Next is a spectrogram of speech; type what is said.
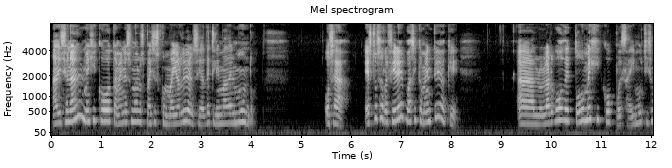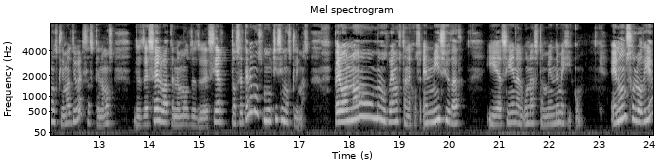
Adicional, México también es uno de los países con mayor diversidad de clima del mundo. O sea, esto se refiere básicamente a que a lo largo de todo México, pues hay muchísimos climas diversos. Tenemos desde selva, tenemos desde desierto, o sea, tenemos muchísimos climas. Pero no nos vemos tan lejos. En mi ciudad, y así en algunas también de México, en un solo día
